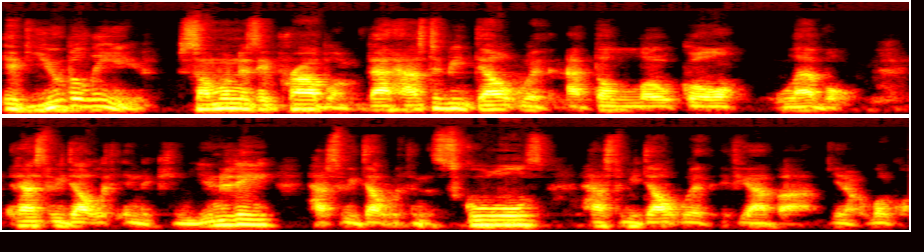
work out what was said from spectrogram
If you believe someone is a problem, that has to be dealt with at the local level. It has to be dealt with in the community, has to be dealt with in the schools, has to be dealt with if you have a you know local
